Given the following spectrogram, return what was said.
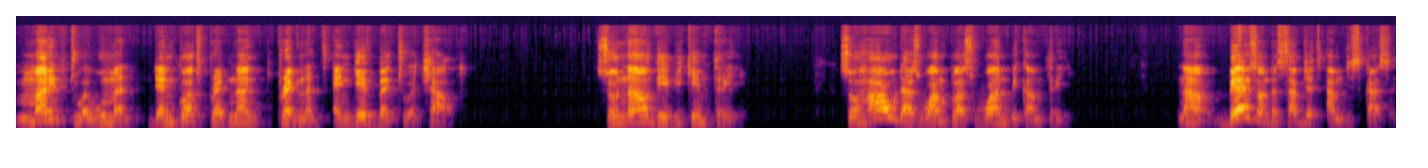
married to a woman, then got pregnant, pregnant and gave birth to a child. So now they became three. So how does one plus one become three? Now, based on the subject I'm discussing,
